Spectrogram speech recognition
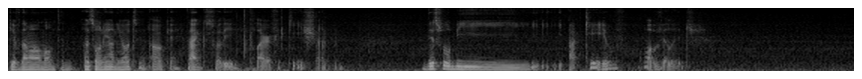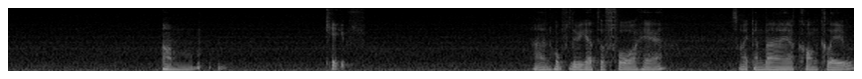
give them a mountain, it's only on your turn. Okay, thanks for the clarification. This will be a cave or village. Um, cave. And hopefully we get to four here. So I can buy a conclave.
